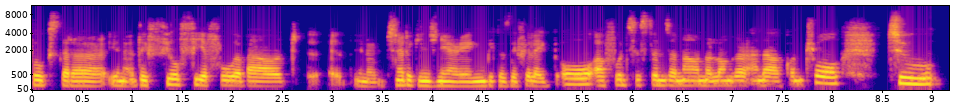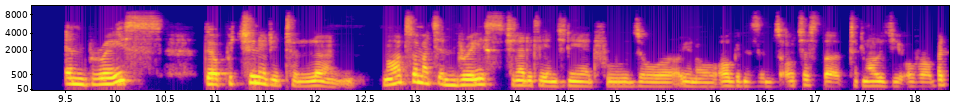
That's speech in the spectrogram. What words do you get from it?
folks that are you know they feel fearful about uh, you know genetic engineering because they feel like oh our food systems are now no longer under our control, to embrace the opportunity to learn not so much embrace genetically engineered foods or you know organisms or just the technology overall but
